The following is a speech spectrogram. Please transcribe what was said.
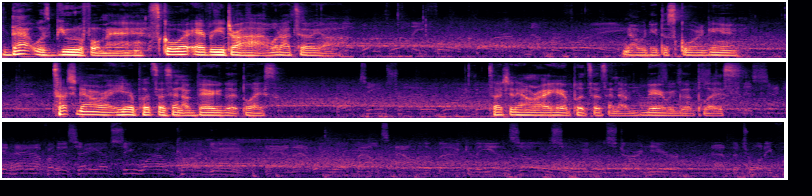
That was beautiful, man. Score every drive. What I tell y'all. Now we need to score again. Touchdown right here puts us in a very good place. Touchdown right here puts us in a very good place. the second half of this AFC wildcard game. And that one will bounce out of the back of the end zone, so we will start here at the 25.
